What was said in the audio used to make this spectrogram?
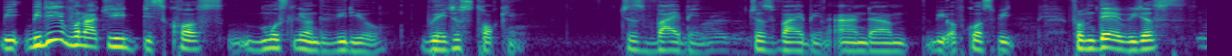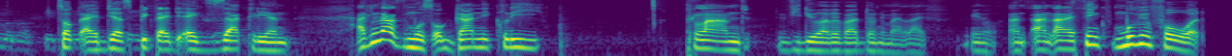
we we didn't even actually discuss mostly on the video. We were just talking, just vibing, just vibing, and um, we of course we from there we just talked ideas, picked ideas exactly, and I think that's the most organically planned video I've ever done in my life. You know, and, and I think moving forward,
